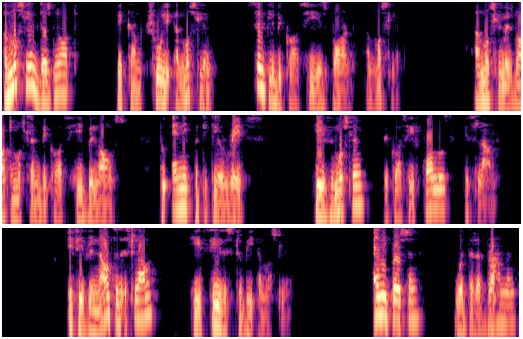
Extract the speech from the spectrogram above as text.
A Muslim does not become truly a Muslim simply because he is born a Muslim. A Muslim is not a Muslim because he belongs to any particular race. He is a Muslim because he follows Islam. If he renounces Islam, he ceases to be a Muslim. Any person, whether a Brahmin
